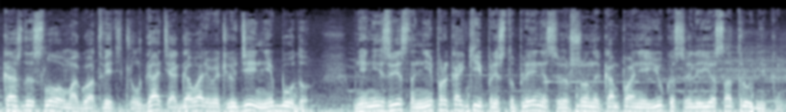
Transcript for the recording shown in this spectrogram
каждое слово могу ответить. Лгать и оговаривать людей не буду. Мне неизвестно ни про какие преступления, совершенные компанией ЮКОС или ее сотрудниками.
